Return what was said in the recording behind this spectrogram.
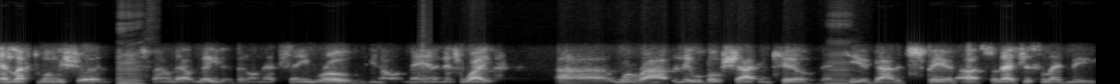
and left when we should. Mm. Just found out later that on that same road, you know, a man and his wife uh, were robbed and they were both shot and killed. That mm. here God had spared us. So that just led me,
